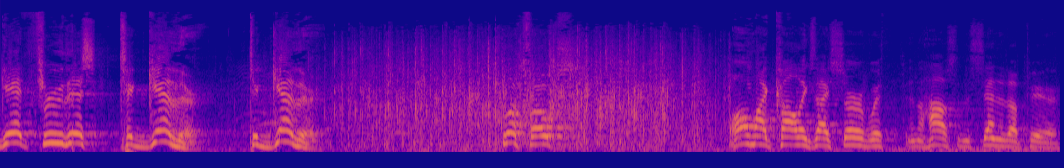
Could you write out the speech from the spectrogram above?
get through this together. Together. Look, folks, all my colleagues I serve with in the House and the Senate up here,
